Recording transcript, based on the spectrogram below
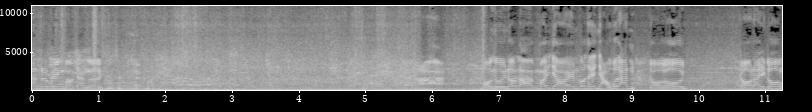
anh viên bảo trần ơi à mọi người nói là mấy giờ em có thể nhậu với anh? Trời ơi. Cho đây luôn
